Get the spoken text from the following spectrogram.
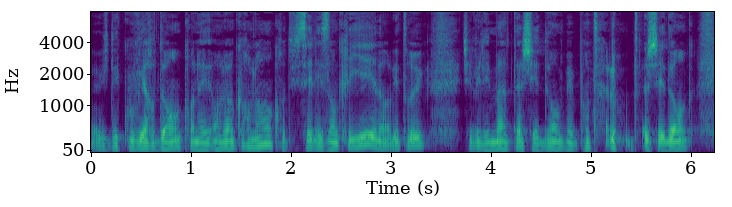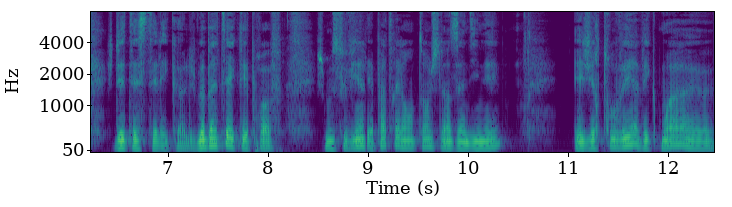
avec des couverts d'encre. On, a, on a encore l'encre, tu sais, les encriers dans les trucs. J'avais les mains tachées d'encre, mes pantalons tachés d'encre. Je détestais l'école. Je me battais avec les profs. Je me souviens, il y a pas très longtemps, j'étais dans un dîner et j'ai retrouvé avec moi. Euh,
